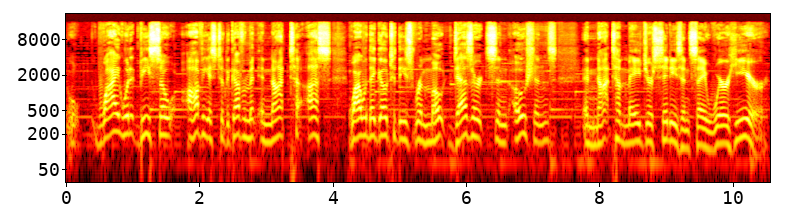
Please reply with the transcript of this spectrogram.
Why would it be so obvious to the government and not to us? Why would they go to these remote deserts and oceans and not to major cities and say we're here?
